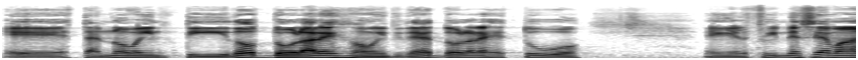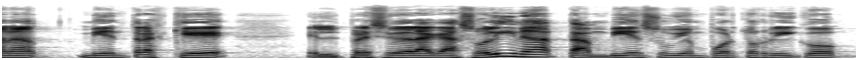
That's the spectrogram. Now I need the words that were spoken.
eh, está en 92 dólares, 93 dólares estuvo en el fin de semana, mientras que el precio de la gasolina también subió en Puerto Rico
